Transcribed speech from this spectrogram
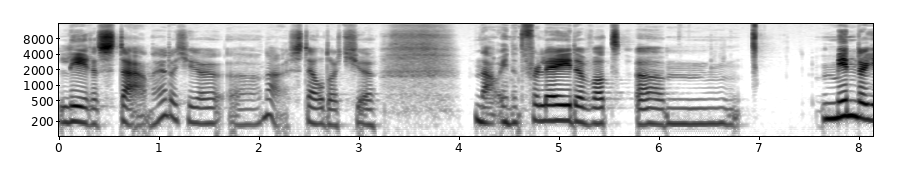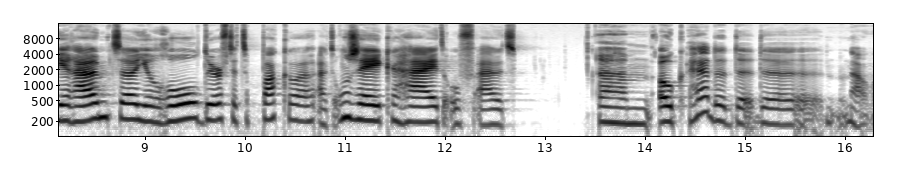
leren staan. Hè? Dat je, uh, nou, stel dat je nou, in het verleden wat um, minder je ruimte, je rol durfde te pakken uit onzekerheid of uit Um, ook hè, de, de, de, nou,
